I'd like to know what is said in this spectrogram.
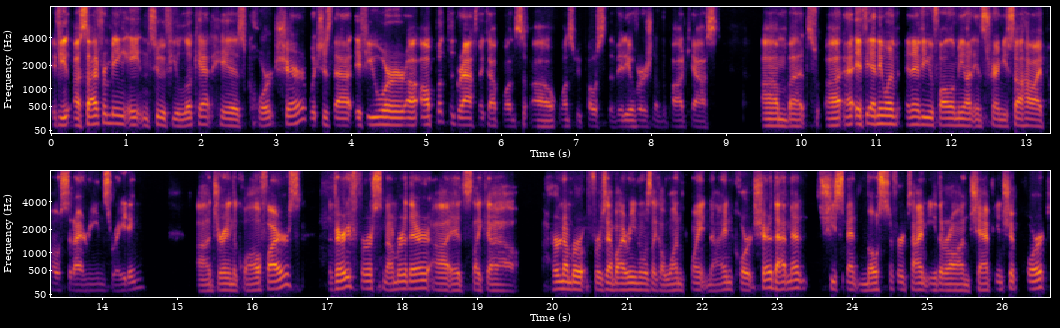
if you aside from being eight and two, if you look at his court share, which is that if you were, uh, I'll put the graphic up once uh, once we post the video version of the podcast. Um, but uh, if anyone, any of you follow me on Instagram, you saw how I posted Irene's rating uh, during the qualifiers. The very first number there, uh, it's like a her number. For example, Irene was like a 1.9 court share. That meant she spent most of her time either on championship court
